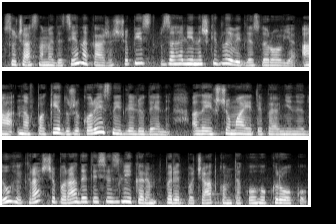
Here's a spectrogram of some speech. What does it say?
Сучасна медицина каже, що піст взагалі не шкідливий для здоров'я, а навпаки, дуже корисний для людини. Але якщо маєте певні недуги, краще порадитися з лікарем перед початком такого кроку.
